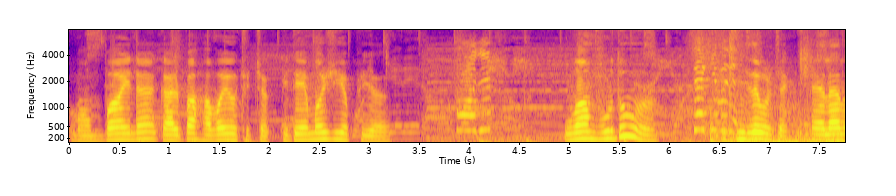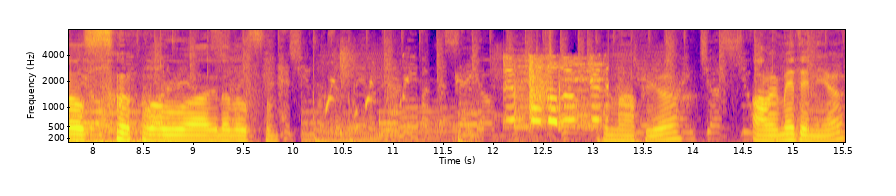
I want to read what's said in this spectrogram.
Bombayla galiba havaya uçacak. Bir de emoji yapıyor. Ulan vurdu mu? İkinci de vuracak. Helal olsun. Vallahi helal olsun. Bu ne yapıyor? AVM deniyor.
